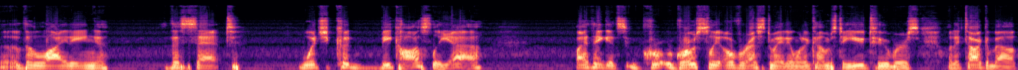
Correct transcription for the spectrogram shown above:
uh, the lighting, the set, which could be costly, yeah. I think it's gr- grossly overestimated when it comes to YouTubers when they talk about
